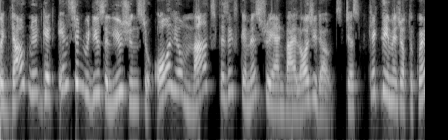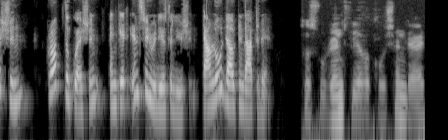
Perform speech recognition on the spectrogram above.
With Doubtnut, get instant video solutions to all your maths, physics, chemistry, and biology doubts. Just click the image of the question, crop the question, and get instant video solution. Download Doubtnut app today. So students, we have a question that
